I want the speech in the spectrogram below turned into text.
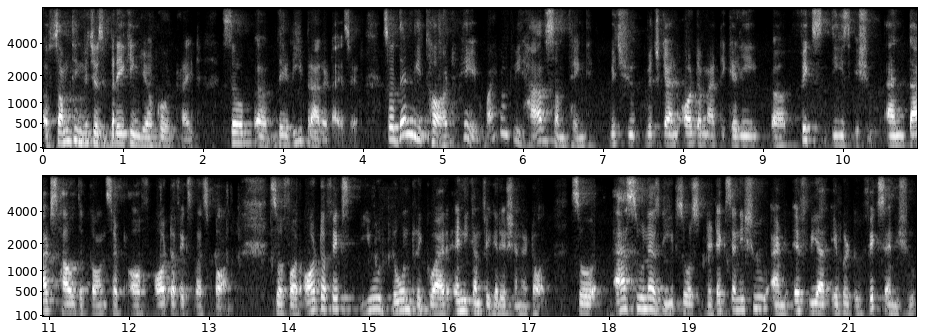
a something which is breaking your code, right? So uh, they deprioritize it. So then we thought, hey, why don't we have something which you, which can automatically uh, fix these issues? And that's how the concept of AutoFix was born. So for AutoFix, you don't require any configuration at all. So as soon as deep source detects an issue, and if we are able to fix an issue,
